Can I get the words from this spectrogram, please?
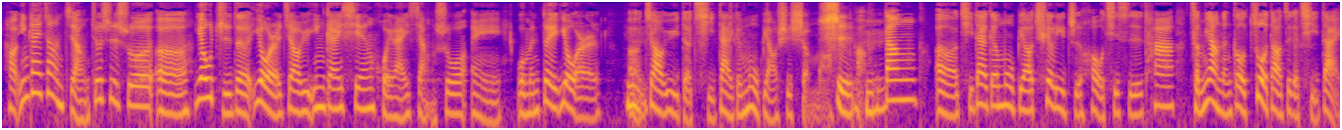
好，应该这样讲，就是说，呃，优质的幼儿教育应该先回来讲说，哎，我们对幼儿。呃，教育的期待跟目标是什么？是好，当呃期待跟目标确立之后，其实他怎么样能够做到这个期待，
